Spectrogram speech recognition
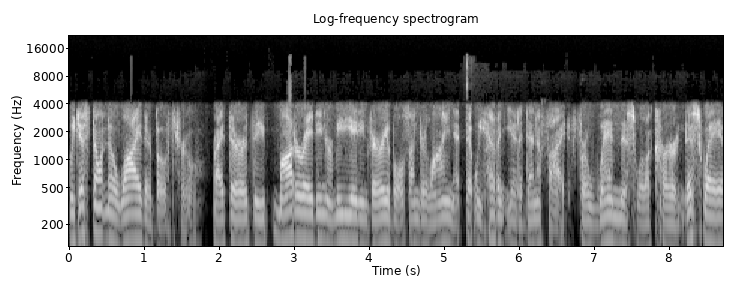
we just don't know why they're both true, right? There are the moderating or mediating variables underlying it that we haven't yet identified for when this will occur in this way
